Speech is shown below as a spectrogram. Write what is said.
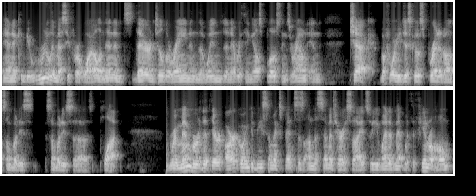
And it can be really messy for a while. And then it's there until the rain and the wind and everything else blows things around. And check before you just go spread it on somebody's somebody's uh, plot. Remember that there are going to be some expenses on the cemetery side, so you might have met with the funeral home.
